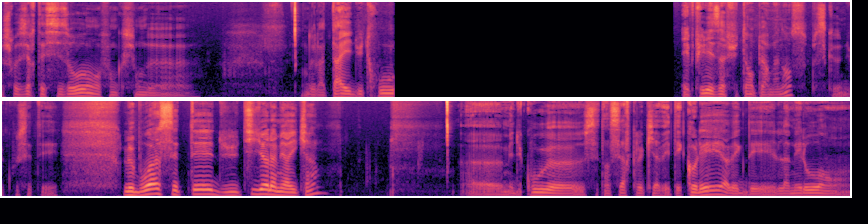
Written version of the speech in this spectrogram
choisir tes ciseaux en fonction de la taille du trou. Et puis les affûter en permanence, parce que du coup c'était... Le bois c'était du tilleul américain, euh, mais du coup euh, c'est un cercle qui avait été collé avec des lamellos en...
